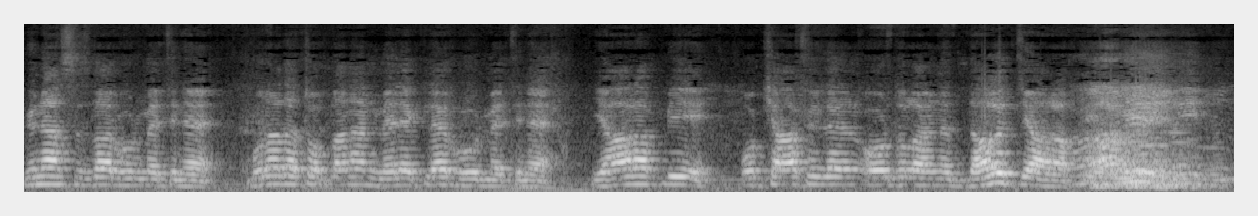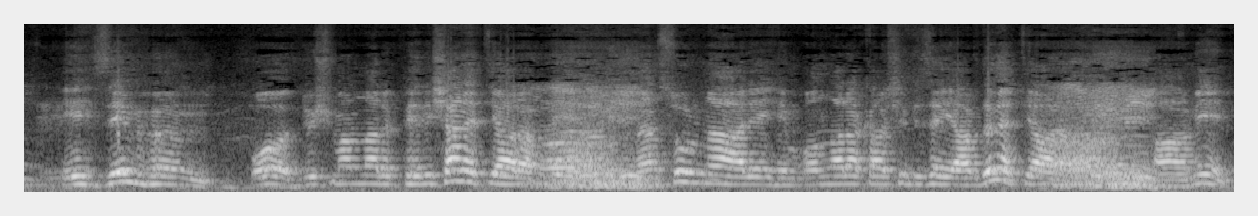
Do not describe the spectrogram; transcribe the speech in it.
günahsızlar hürmetine, burada toplanan melekler hürmetine, Ya Rabbi o kafirlerin ordularını dağıt Ya Rabbi. Amin. İhzimhum o düşmanları perişan et ya Rabbi. Mensurna aleyhim onlara karşı bize yardım et ya Rabbi. Amin.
